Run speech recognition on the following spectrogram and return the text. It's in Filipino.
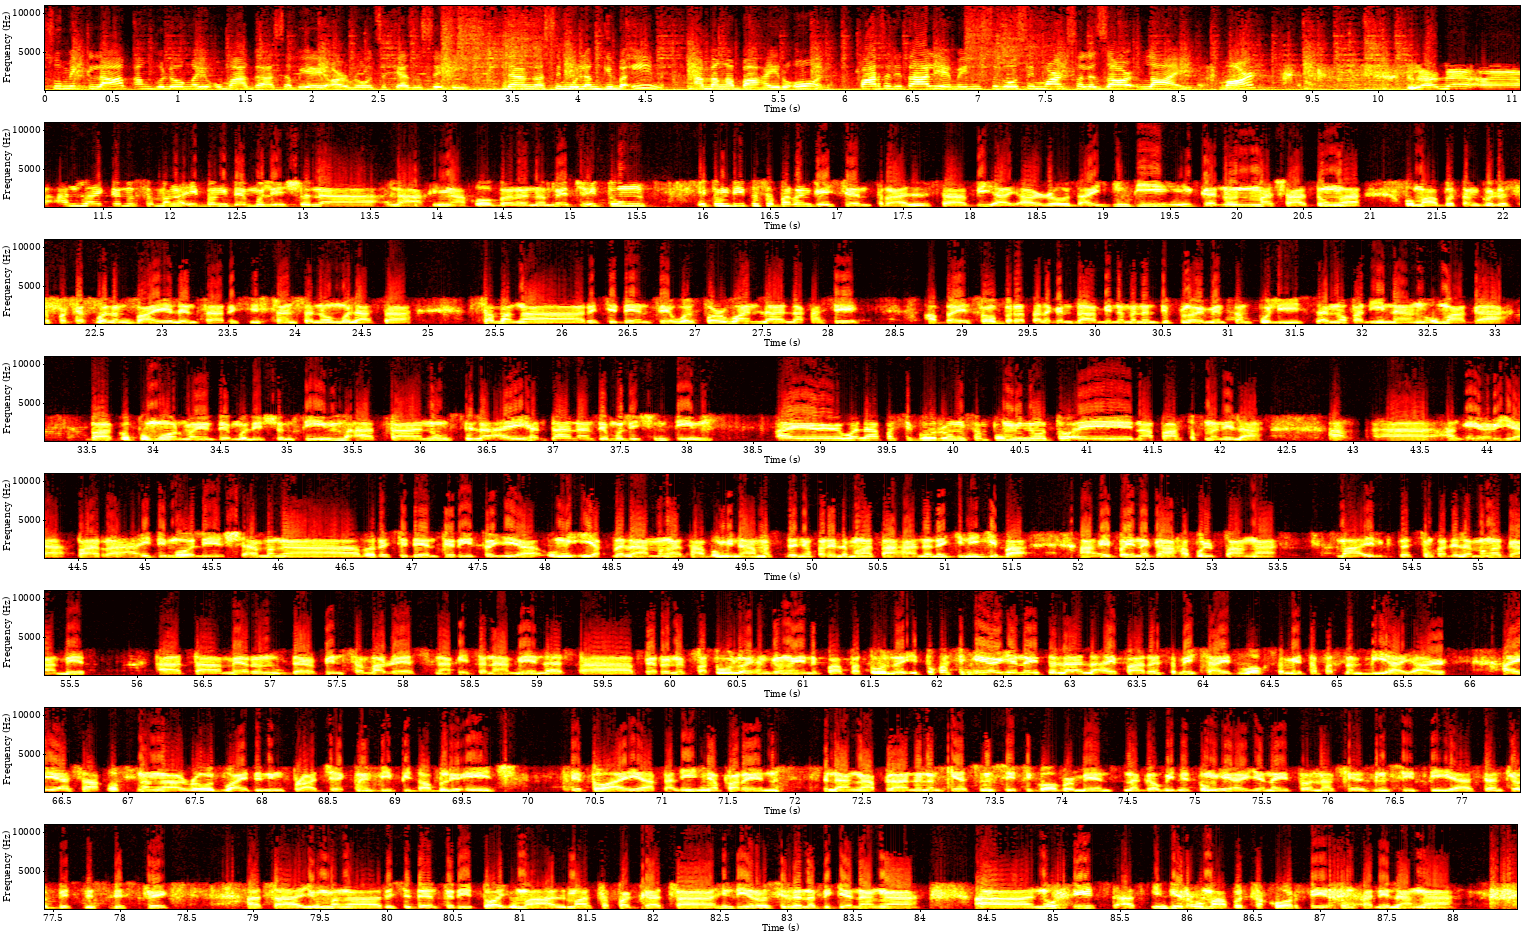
Sumiklab ang gulo ngayong umaga sa BIR Road sa Quezon City nang simulang gibain ang mga bahay roon. Para sa detalye, may news to go si Mark Salazar live. Mark? Lala, ah, unlike ano sa mga ibang demolition na, na aking na-cover, ano, medyo itong, itong dito sa Barangay Central, sa BIR Road, ay hindi ganun masyadong ah, umabot ang gulo sapagkat walang violent ah, resistance ano, mula sa, sa mga residente. Well, for one, Lala, kasi abay, sobra talagang dami naman ng deployment ng pulis ano, kaninang umaga bago pumorma yung demolition team at ah, nung sila ay handa na ang demolition team, ay wala pa sigurong 10 minuto ay napasok na nila ang, ah, ang area para i-demolish ang mga residente rito. Yeah, umiiyak na lamang at habang minamasdan yung kanilang mga tahanan na ginigiba. Ang iba'y naghahabol pang uh, mailigtas yung kanilang mga gamit. At ah, meron there have been some arrest nakita namin at ah, pero nagpatuloy hanggang ngayon nagpapatuloy. Ito kasing area na ito lala ay parang sa may sidewalk sa may tapat ng BIR ay ah, sakop ng ah, road widening project ng DPWH. Ito ay ah, kalinya pa rin ng ah, plano ng Quezon City Government na gawin itong area na ito na Quezon City ah, Central Business District. At ah, yung mga residente rito ay umaalma sapagkat ah, hindi raw sila nabigyan ng ah, ah, notice at hindi raw umabot sa korte itong kanilang ah,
